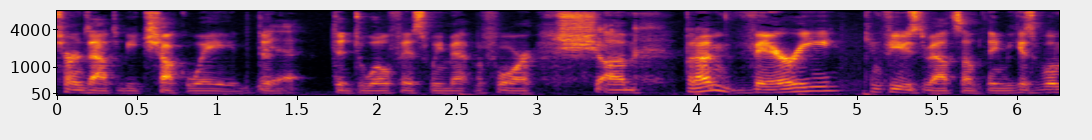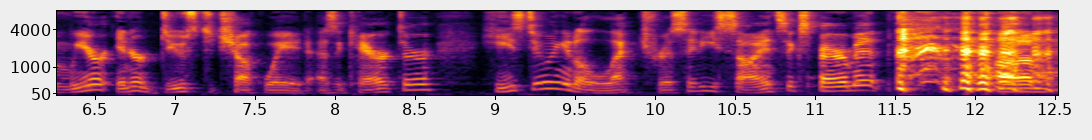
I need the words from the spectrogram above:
Turns out to be Chuck Wade, the Yeah. The Dwelfus we met before. Um, but I'm very confused about something because when we are introduced to Chuck Wade as a character, he's doing an electricity science experiment. um,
